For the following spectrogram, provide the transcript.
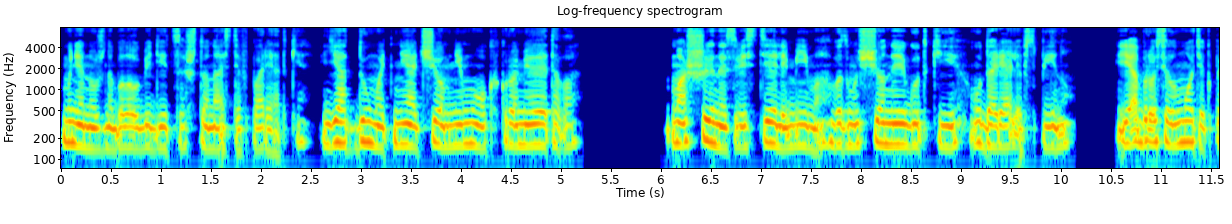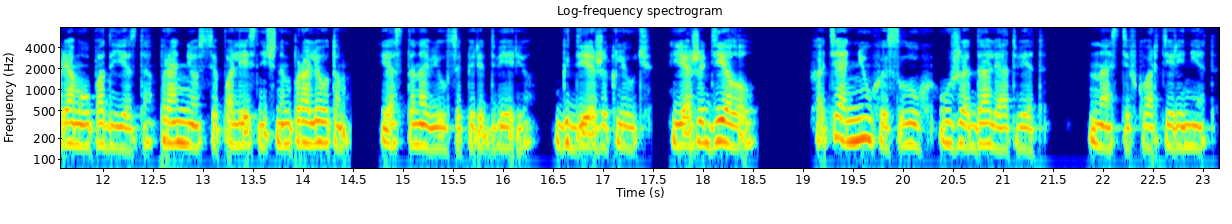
Мне нужно было убедиться, что Настя в порядке. Я думать ни о чем не мог, кроме этого. Машины свистели мимо, возмущенные гудки ударяли в спину. Я бросил мотик прямо у подъезда, пронесся по лестничным пролетам и остановился перед дверью. Где же ключ? Я же делал. Хотя нюх и слух уже дали ответ. Насти в квартире нет.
